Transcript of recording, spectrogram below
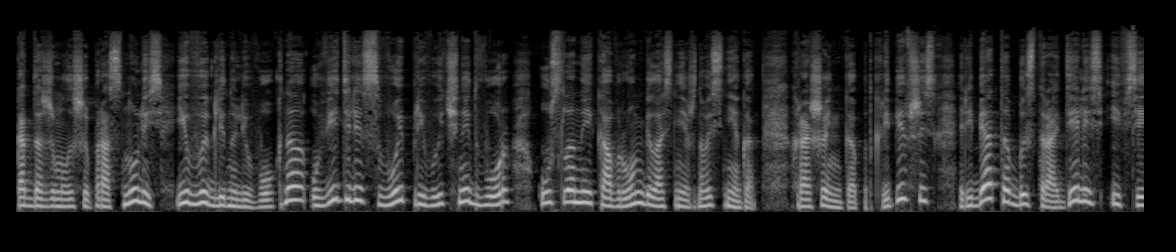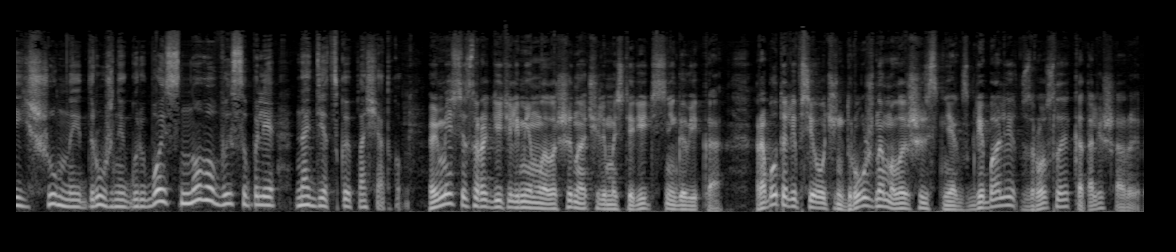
Когда же малыши проснулись и выглянули в окна, увидели свой привычный двор, усланный ковром белоснежного снега. Хорошенько подкрепившись, ребята быстро оделись и всей шумной дружной гурьбой снова высыпали на детскую площадку. Вместе с родителями малыши начали мастерить мастерить снеговика. Работали все очень дружно, малыши снег сгребали, взрослые катали шары.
